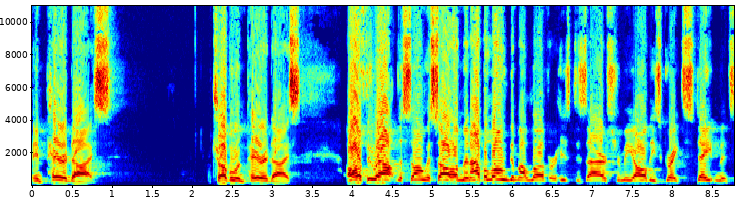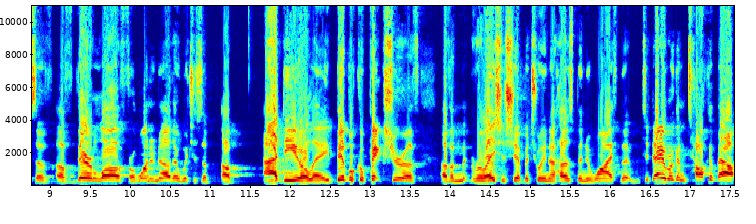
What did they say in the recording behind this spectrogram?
in paradise. Trouble in paradise all throughout the Song of Solomon, I belong to my lover, his desires for me, all these great statements of, of their love for one another, which is a, a ideal, a biblical picture of, of a relationship between a husband and wife. But today we're going to talk about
